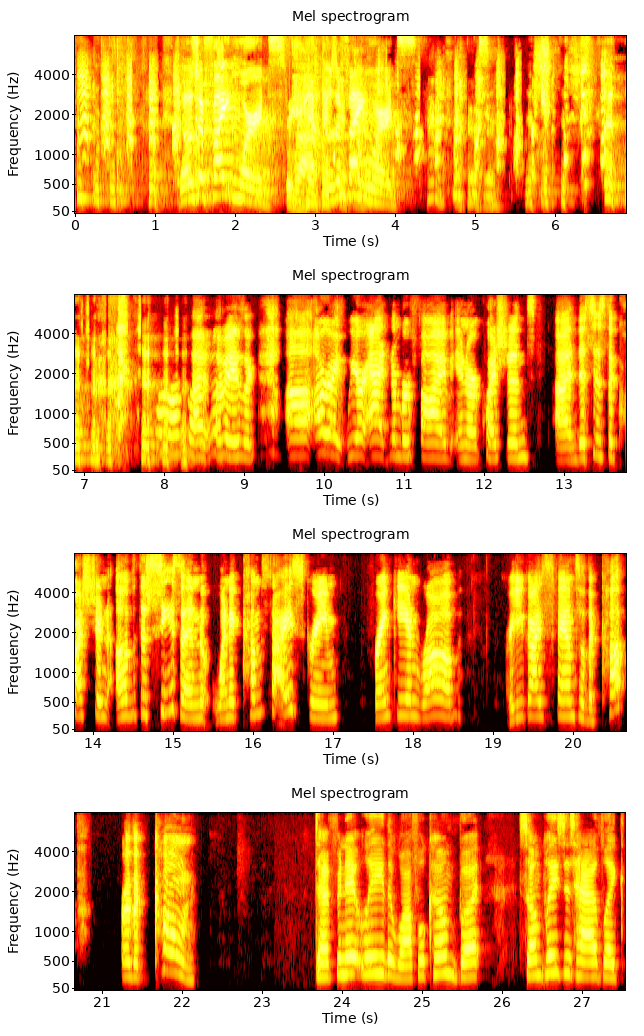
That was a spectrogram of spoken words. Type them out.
Those are fighting words, Rob. Those are fighting words. I that. Amazing. Uh, all right, we are at number five in our questions. Uh, and this is the question of the season when it comes to ice cream. Frankie and Rob, are you guys fans of the cup or the cone? Definitely the waffle cone, but some places have like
